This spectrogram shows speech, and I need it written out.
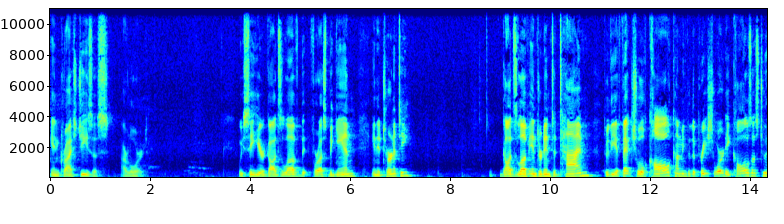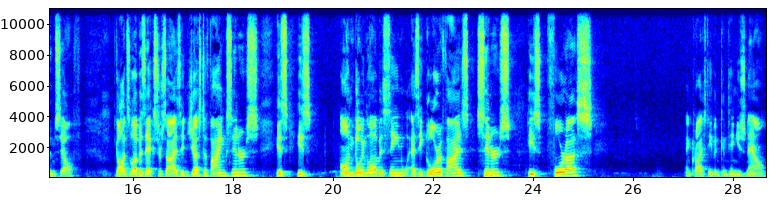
in Christ Jesus our Lord. We see here God's love for us began in eternity. God's love entered into time through the effectual call coming through the preached word. He calls us to Himself. God's love is exercised in justifying sinners. His, his ongoing love is seen as He glorifies sinners. He's for us. And Christ even continues now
